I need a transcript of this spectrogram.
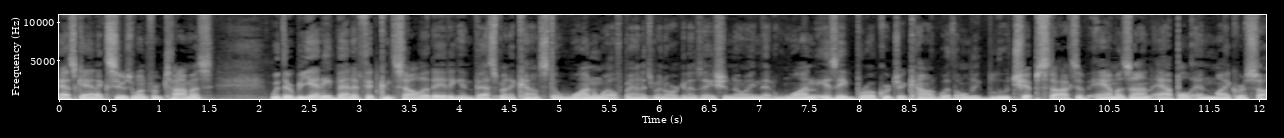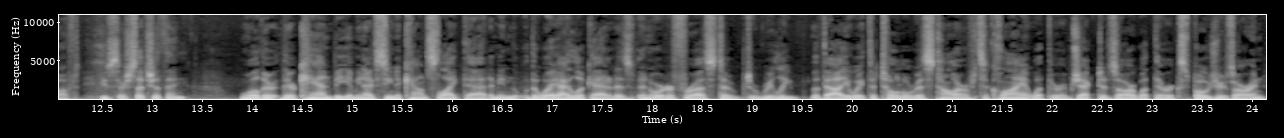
Ask Annex. Here's one from Thomas. Would there be any benefit consolidating investment accounts to one wealth management organization, knowing that one is a brokerage account with only blue chip stocks of Amazon, Apple, and Microsoft? Is there such a thing? Well, there there can be. I mean, I've seen accounts like that. I mean, the, the way I look at it is, in order for us to, to really evaluate the total risk tolerance of the client, what their objectives are, what their exposures are, and,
